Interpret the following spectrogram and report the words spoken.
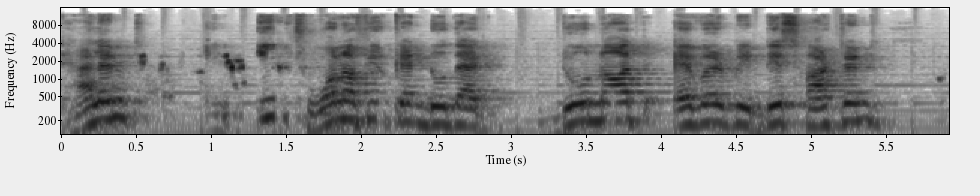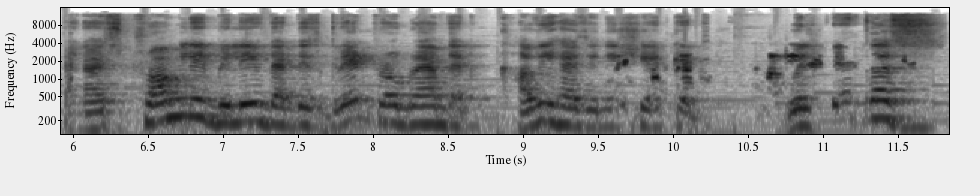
talent and each one of you can do that do not ever be disheartened and I strongly believe that this great program that Kavi has initiated will take us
